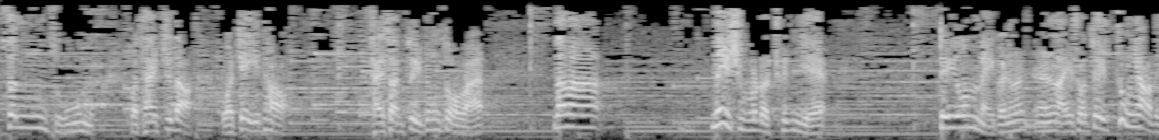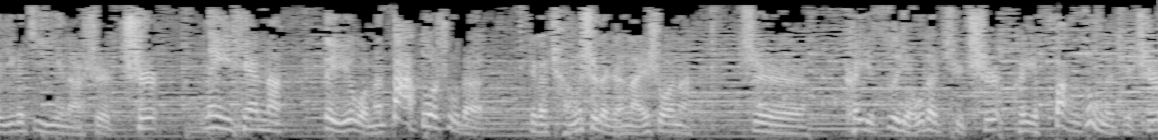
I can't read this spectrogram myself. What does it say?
曾祖母，我才知道我这一套才算最终做完。那么那时候的春节，对于我们每个人人来说，最重要的一个记忆呢是吃。那一天呢，对于我们大多数的这个城市的人来说呢，是可以自由的去吃，可以放纵的去吃，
